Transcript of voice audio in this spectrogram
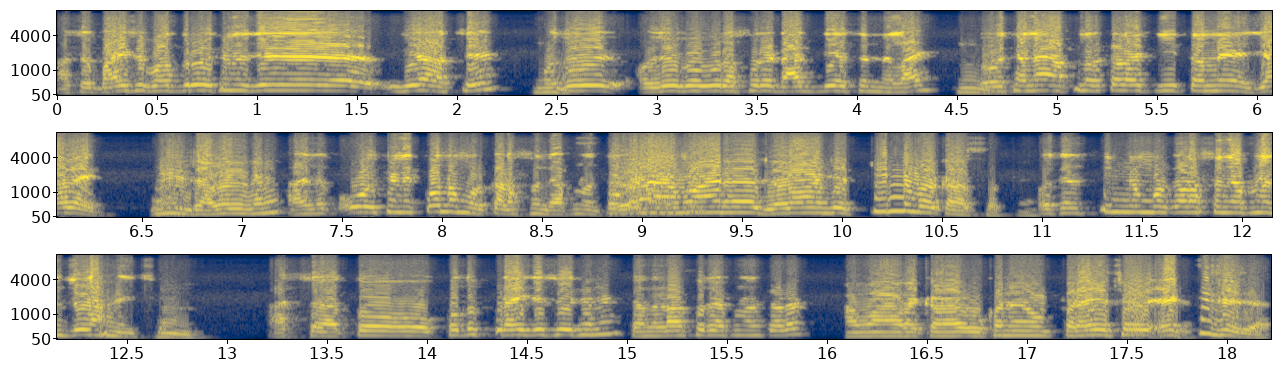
আচ্ছা বাইশে ভাদ্র এখানে যে ইয়ে আছে অজয় অজয় বাবুর আসলে ডাক দিয়েছে মেলায় তো ওইখানে আপনার কাড়া কি তাহলে যাবে? যাবে ওখানে। ওইখানে কোন নম্বর কাড়ার সঙ্গে আপনার জোড়া আমার জোড়া হয়েছে তিন নম্বর কাজ সাথে ওইখানে তিন নম্বর কাড়ার সঙ্গে আপনার জোড়া হয়েছে। আচ্ছা তো কত প্রাইজ আছে এখানে? চান্দড়া আসলে আপনার কাড়া। আমার ওখানে প্রায় হচ্ছে একত্রিশ হাজার।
